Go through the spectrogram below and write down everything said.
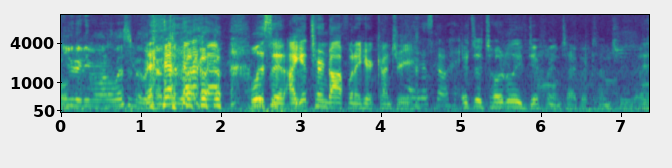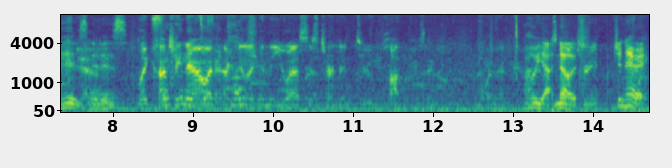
and you didn't even want to listen to the country. Listen, I get turned off when I hear country. I just go, hey. It's a totally different type of country, though. It is. Yeah. It is. like like country in a now, I, I feel like in the U.S. has turned into pop music more than. Oh yeah. No, it's generic.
